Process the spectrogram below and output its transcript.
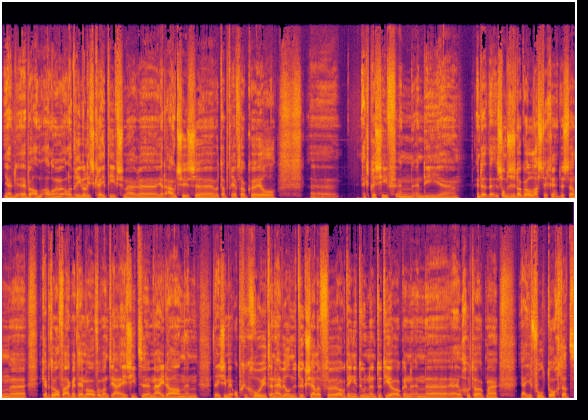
ja, die hebben alle, alle, alle drie wel iets creatiefs. Maar uh, ja, de oudste is uh, wat dat betreft ook heel expressief. En, en die. en dat, soms is het ook wel lastig. Hè? Dus dan, ik heb het er wel vaak met hem over. Want ja, hij ziet mij dan. En daar is hij mee opgegroeid. En hij wil natuurlijk zelf ook dingen doen. En dat doet hij ook. En, en heel goed ook. Maar ja, je voelt toch dat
